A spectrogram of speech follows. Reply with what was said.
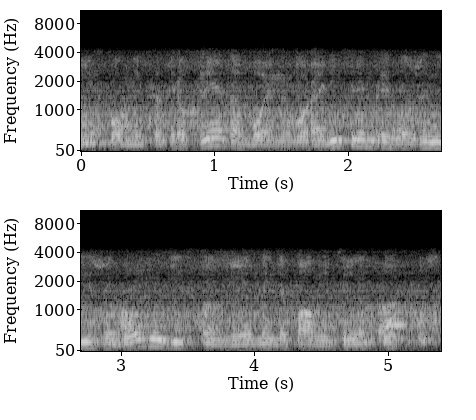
не исполнится трех лет, обоим его родителям предложен ежегодный 10-дневный дополнительный отпуск.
